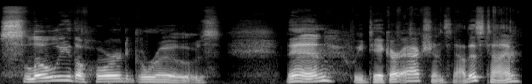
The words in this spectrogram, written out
slowly the horde grows. Then we take our actions. Now this time,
